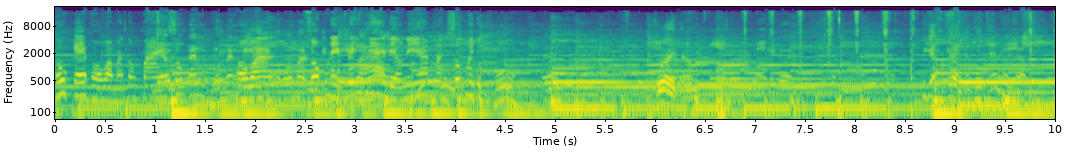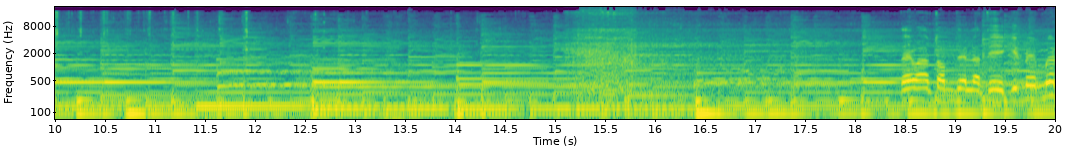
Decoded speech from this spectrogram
สุกแกเพราะว่ามันต้องไปเดี๋ยวสุลูกกนั้นลูกนั้นเพราะว่าสุกในพริกเนี่ยเดี๋ยวนี้มันสุกไม่ถูกภูช่วยทอ แต่ว่าต้มเดือนละทีกินไม่เหมื่อ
